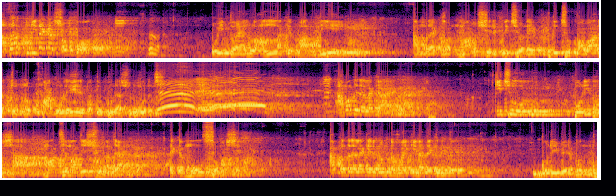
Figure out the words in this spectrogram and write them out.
হাজার কোটি টাকার সম্পদ। ওই দয়ালু আল্লাহকে বাদ দিয়ে আমরা এখন মানুষের পিছনে কিছু পাওয়ার জন্য পাগলের মতো ঘোরা শুরু করেছি। আমাদের এলাকায় কিছু পরিভাষা মাঝে মাঝে শোনা যায়। একটা মৌসুম আসে। আপনাদের এলাকায় এরকমটা হয় কিনা দেখেন তো। গরিবের বন্ধু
